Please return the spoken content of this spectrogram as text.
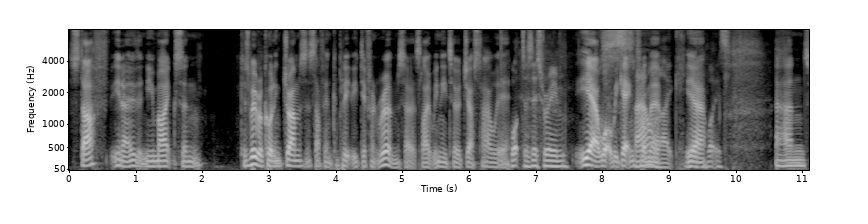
stuff, you know, the new mics and. Because we're recording drums and stuff in completely different rooms, so it's like we need to adjust how we're what does this room yeah, what are we getting from it? like? Yeah. What is And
